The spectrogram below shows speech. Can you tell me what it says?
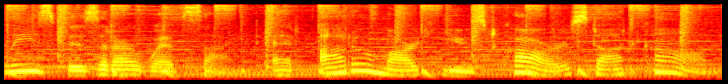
Please visit our website at automartusedcars.com.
